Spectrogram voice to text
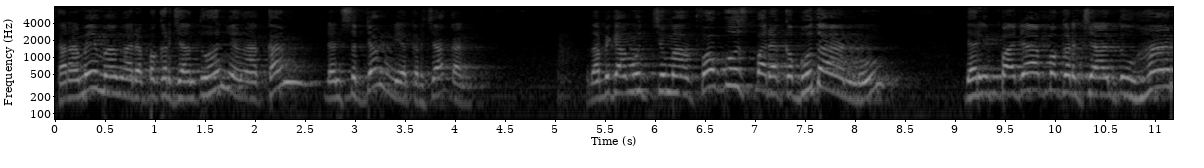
Karena memang ada pekerjaan Tuhan yang akan dan sedang dia kerjakan. Tapi kamu cuma fokus pada kebutaanmu daripada pekerjaan Tuhan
